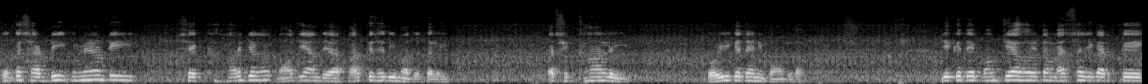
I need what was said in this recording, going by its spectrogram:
ਕਿਉਂਕਿ ਸਾਡੀ ਕਮਿਊਨਿਟੀ ਸਿੱਖ ਹਰ ਜਗ੍ਹਾ ਪਹੁੰਚ ਜਾਂਦੇ ਆ, ਹਰ ਕਿਸੇ ਦੀ ਮਦਦ ਲਈ। ਪਰ ਸਿੱਖਾਂ ਲਈ ਕੋਈ ਕਿਤੇ ਨਹੀਂ ਪਹੁੰਚਦਾ। ਜੇ ਕਿਤੇ ਪਹੁੰਚਿਆ ਹੋਏ ਤਾਂ ਮੈਸੇਜ ਕਰਕੇ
